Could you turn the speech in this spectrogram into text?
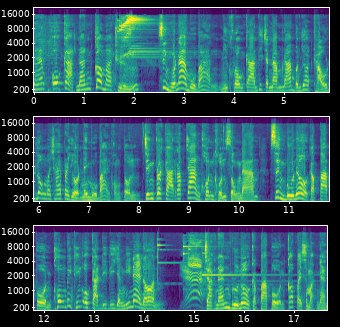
แล้วโอกาสนั้นก็มาถึง ซึ่งหัวหน้าหมู่บ้านมีโครงการที่จะนำน้ำบนยอดเขาลงมาใช้ประโยชน์ในหมู่บ้านของตน จึงประกาศรับจ้างคนขนส่งน้ำซึ่งบูโน่กับปาโปนคงไม่ทิ้งโอกาสดีๆ อย่างนี้แน่นอนจากนั้นบรูโน่กับปาโปนก็ไปสมัครงาน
